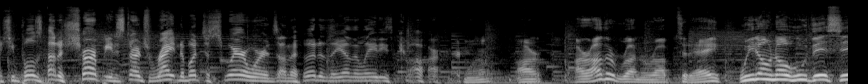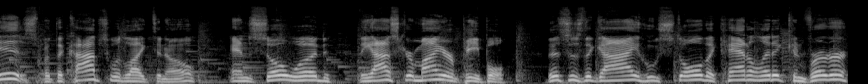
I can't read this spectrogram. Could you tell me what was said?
And she pulls out a Sharpie and starts writing a bunch of swear words on the hood of the other lady's car. Well, our our other runner up today, we don't know who this is, but the cops would like to know, and so would the Oscar Mayer people. This is the guy who stole the catalytic converter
